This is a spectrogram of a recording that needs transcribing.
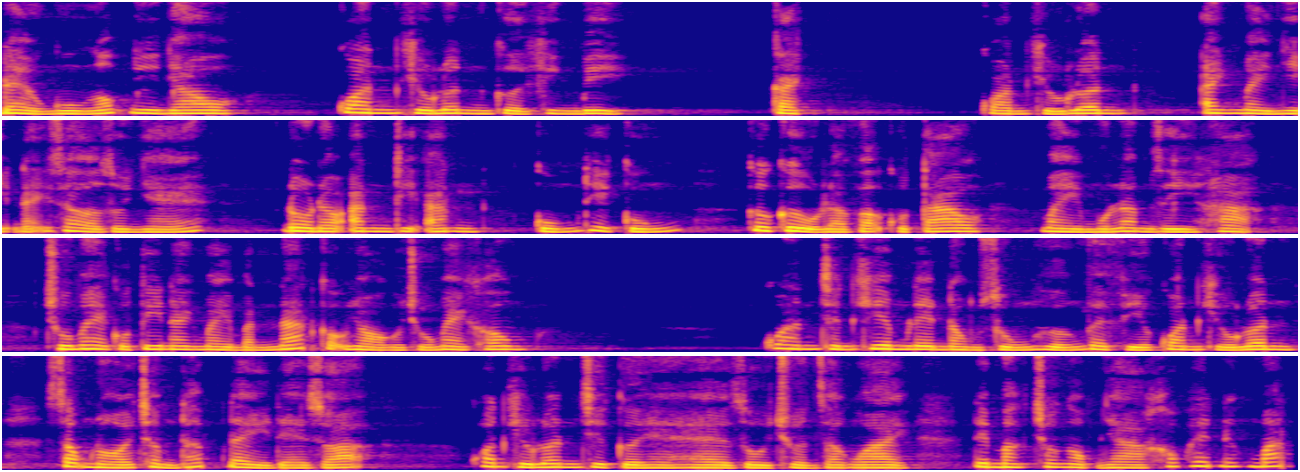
đều ngu ngốc như nhau. Quan khiếu luân cười khinh bỉ. Cạch! Quan khiếu luân, anh mày nhịn nãy giờ rồi nhé. Đồ nào ăn thì ăn, cúng thì cúng. Cửu cửu là vợ của tao, mày muốn làm gì hả? Chú mày có tin anh mày bắn nát cậu nhỏ của chú mày không? Quan Trấn Khiêm lên nòng súng hướng về phía quan khiếu luân, giọng nói trầm thấp đầy đe dọa. Quan khiếu luân chỉ cười hề hề rồi chuồn ra ngoài, để mặc cho Ngọc Nha khóc hết nước mắt.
